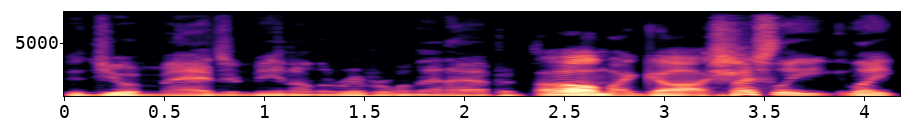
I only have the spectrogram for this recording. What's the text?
Did you imagine being on the river when that happened? Oh my gosh. Especially like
